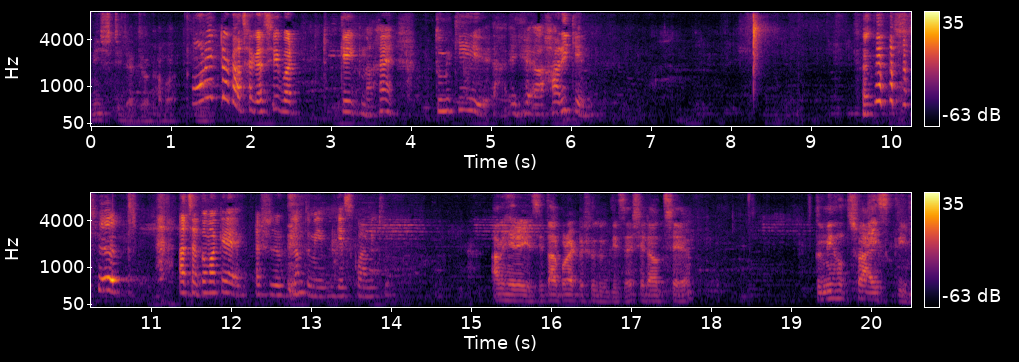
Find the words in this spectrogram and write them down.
মিষ্টি জাতীয় খাবার। অনেকটা কাছাকাছি বাট কেক না হ্যাঁ। তুমি কি হারিকেন? আচ্ছা তোমাকে একটা সুযোগ দিলাম তুমি গেস করো আমি কি। আমি হেরে গেছি তারপর একটা সুযোগ দিছে সেটা হচ্ছে তুমি হচ্ছে আইসক্রিম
